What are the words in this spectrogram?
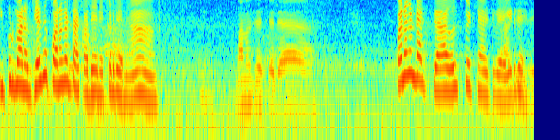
ఇప్పుడు మనకు చేసే పొనగంటాక అదేనా? ఎక్కడదేనా? మనం చేసేదా. పొనగంటాక ఒలిచిపెట్టినట్టువే అది ఇడిదే. ఇది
